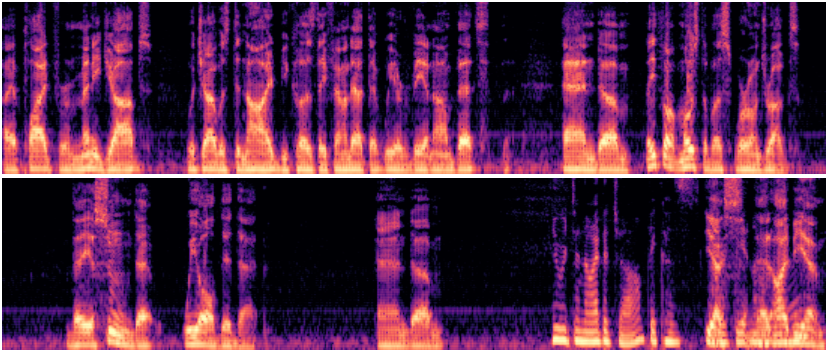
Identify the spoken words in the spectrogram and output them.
I applied for many jobs, which I was denied because they found out that we are Vietnam vets, and um, they thought most of us were on drugs. They assumed that we all did that, and. Um, You were denied a job because you were Yes, at? IBM.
